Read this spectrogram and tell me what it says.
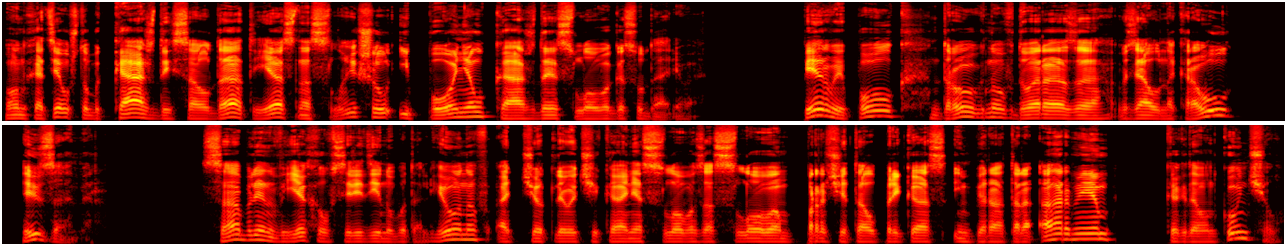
Он хотел, чтобы каждый солдат ясно слышал и понял каждое слово государева. Первый полк, дрогнув два раза, взял на караул и замер. Саблин въехал в середину батальонов, отчетливо чеканя слово за словом, прочитал приказ императора армиям. Когда он кончил,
